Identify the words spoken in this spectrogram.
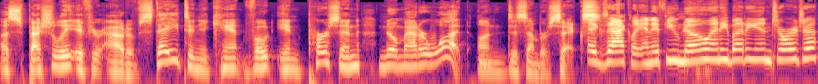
especially if you're out of state and you can't vote in person no matter what on December 6th. Exactly. And if you know anybody in Georgia,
